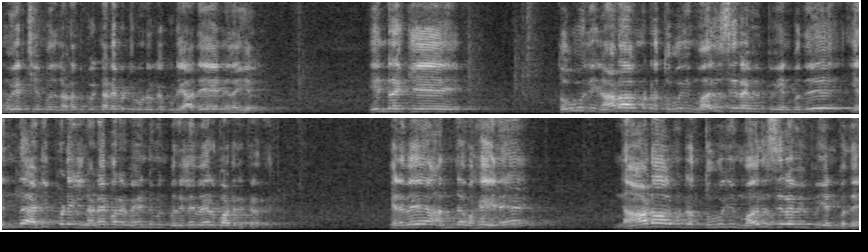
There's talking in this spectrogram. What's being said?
முயற்சி என்பது நடந்து நடைபெற்று கொண்டிருக்கக்கூடிய அதே நிலையில் இன்றைக்கு தொகுதி நாடாளுமன்ற தொகுதி மறுசீரமைப்பு என்பது எந்த அடிப்படையில் நடைபெற வேண்டும் என்பதிலே வேறுபாடு இருக்கிறது. எனவே அந்த வகையில் நாடாளுமன்ற தொகுதி மறுசீரமைப்பு என்பது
